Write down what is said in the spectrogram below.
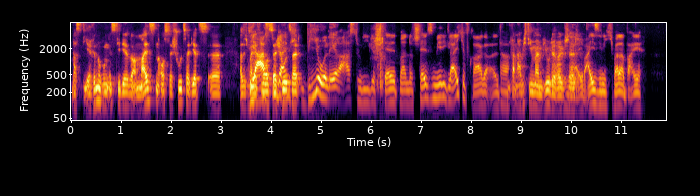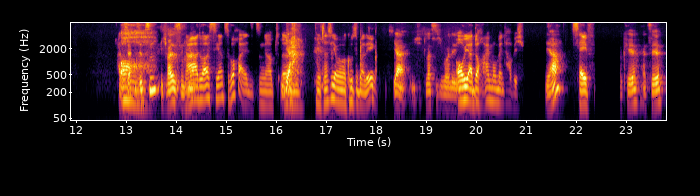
was die Erinnerung ist, die dir so am meisten aus der Schulzeit jetzt, äh, also ich meine nur aus hast der Schulzeit, Biolehrer hast du die gestellt, Mann. Dann stellst du mir die gleiche Frage, Alter. wann habe ich die meinem Biolehrer gestellt? Ja, ich weiß ich nicht, ich war dabei. Hatte ich da Oh. einen sitzen? Ich weiß es nicht mehr. du hast die ganze Woche einsitzen gehabt. Ähm, Ja. Jetzt lass mich aber mal kurz überlegen. Ja, ich lasse dich überlegen. Oh ja, doch, einen Moment habe ich. Ja? Safe. Okay, erzähl.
